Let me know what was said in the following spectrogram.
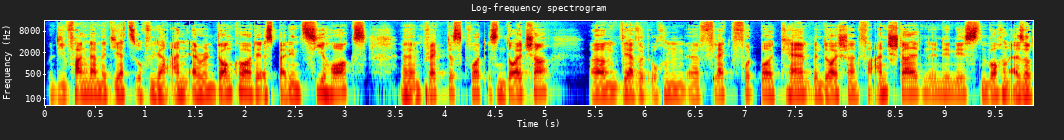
Und die fangen damit jetzt auch wieder an. Aaron Donkor, der ist bei den Seahawks äh, im Practice Squad, ist ein Deutscher. Ähm, der wird auch ein äh, Flag Football Camp in Deutschland veranstalten in den nächsten Wochen. Also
